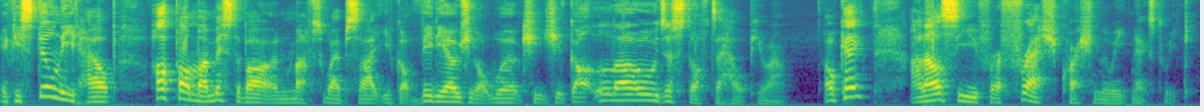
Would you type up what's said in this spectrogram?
If you still need help, hop on my Mr. Barton Maths website. You've got videos, you've got worksheets, you've got loads of stuff to help you out. Okay? And I'll see you for a fresh question of the week next week.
